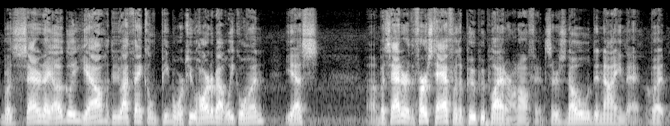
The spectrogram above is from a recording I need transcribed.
Was Saturday ugly? Yeah. Do I think people were too hard about week one? Yes. Uh, but Saturday, the first half was a poo poo platter on offense. There's no denying that. But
